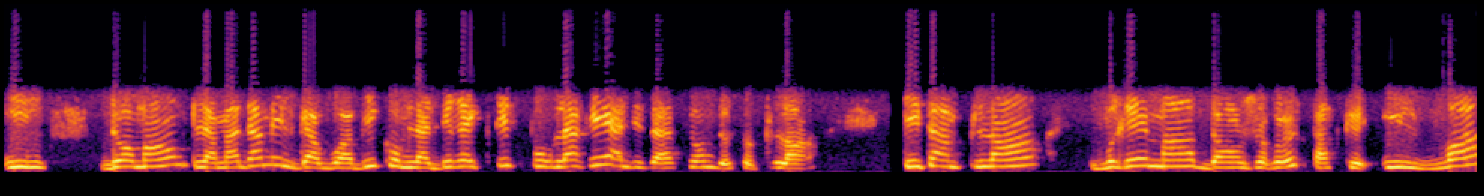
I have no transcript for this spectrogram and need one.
il demande la Madame El Gawwabi comme la directrice pour la réalisation de ce plan, qui est un plan vraiment dangereux parce qu'il va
